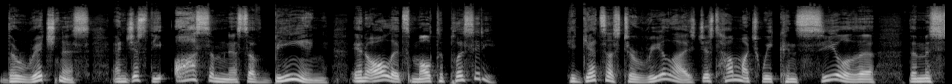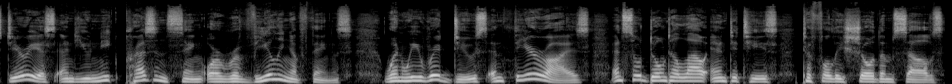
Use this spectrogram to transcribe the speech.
the richness and just the awesomeness of being in all its multiplicity. He gets us to realize just how much we conceal the, the mysterious and unique presencing or revealing of things when we reduce and theorize, and so don't allow entities to fully show themselves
